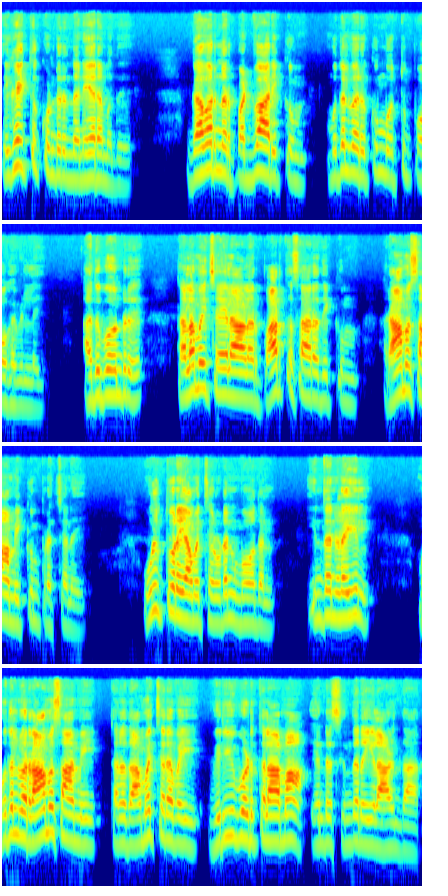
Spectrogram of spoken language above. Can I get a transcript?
திகைத்து கொண்டிருந்த நேரம் அது. கவர்னர் பட்வாரிக்கும் முதல்வருக்கும் ஒத்துப்போகவில்லை. அதுபோன்று தலைமைச் செயலாளர் பார்த்தசாரதிக்கும் ராமசாமிக்கும் பிரச்சனை. உள்துறை அமைச்சருடன் மோதல். இந்த நிலையில் முதல்வர் ராமசாமி தனது அமைச்சரவை விரிவுபடுத்தலாமா என்ற சிந்தனையில் ஆழ்ந்தார்.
